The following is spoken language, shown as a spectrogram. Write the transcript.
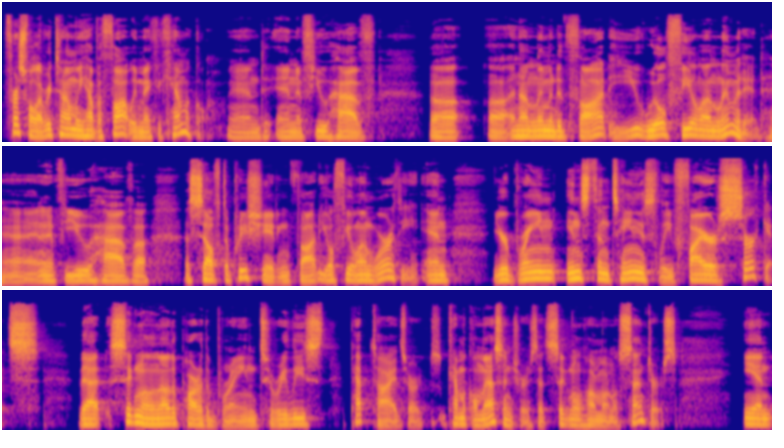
First of all, every time we have a thought, we make a chemical. And, and if you have uh, uh, an unlimited thought, you will feel unlimited. And if you have a, a self depreciating thought, you'll feel unworthy. And your brain instantaneously fires circuits that signal another part of the brain to release peptides or chemical messengers that signal hormonal centers. And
